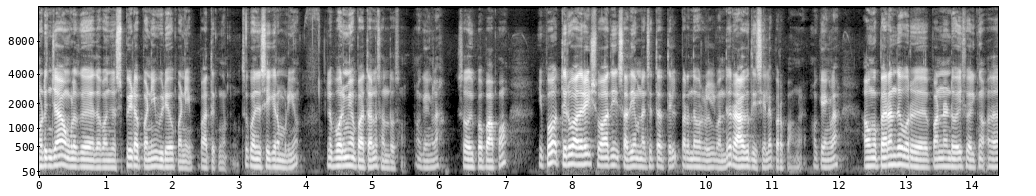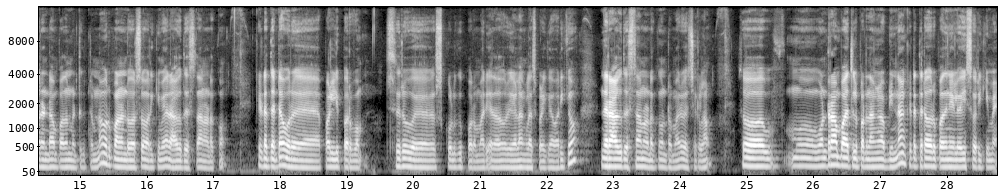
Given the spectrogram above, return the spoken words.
முடிஞ்சால் உங்களுக்கு இதை கொஞ்சம் ஸ்பீடப் பண்ணி வீடியோ பண்ணி பார்த்துக்குங்க. ஸோ கொஞ்சம் சீக்கிரம் முடியும். இல்லை பொறுமையாக பார்த்தாலும் சந்தோஷம். ஓகேங்களா ஸோ இப்போ பார்ப்போம். இப்போது திருவாதிரை சுவாதி சதயம் நட்சத்திரத்தில் பிறந்தவர்கள் வந்து ராகு திசையில் பிறப்பாங்க. ஓகேங்களா அவங்க பிறந்து ஒரு பன்னெண்டு வயசு வரைக்கும் அதாவது ரெண்டாம் பதம் எடுத்துக்கிட்டோம்னா ஒரு பன்னெண்டு வருஷம் வரைக்குமே ராகு தான் நடக்கும். கிட்டத்தட்ட ஒரு பள்ளி பருவம் சிறு ஸ்கூலுக்கு போகிற மாதிரி அதாவது ஒரு ஏழாம் கிளாஸ் படிக்கிற வரைக்கும் இந்த ராகு தான் நடக்குன்ற மாதிரி வச்சுக்கலாம். ஸோ ஒன்றாம் பாதத்தில் பிறந்தாங்க அப்படின்னா கிட்டத்தட்ட ஒரு பதினேழு வயசு வரைக்குமே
